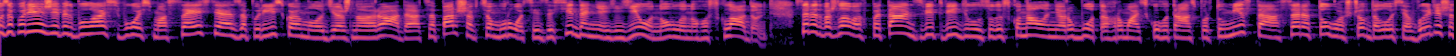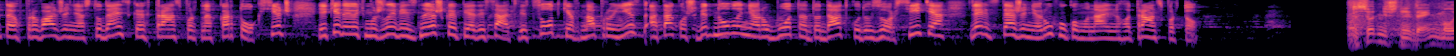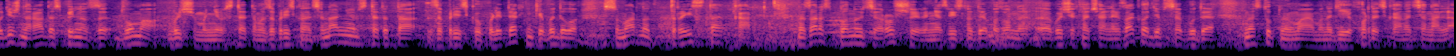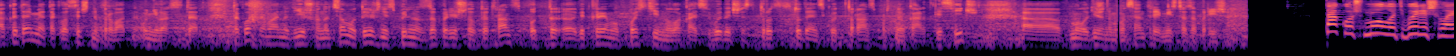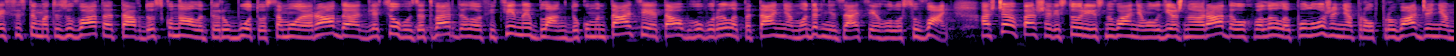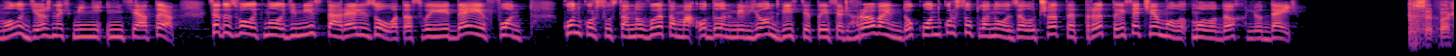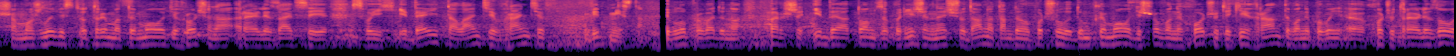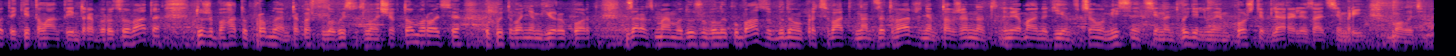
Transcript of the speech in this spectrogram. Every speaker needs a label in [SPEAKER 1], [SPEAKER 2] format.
[SPEAKER 1] У Запоріжжі відбулась восьма сесія Запорізької молодіжної ради. А це перша в цьому році засідання її оновленого складу. Серед важливих питань звіт відділу з удосконалення роботи громадського транспорту міста. Серед того, що вдалося вирішити, впровадження студентських транспортних карток Січ, які дають можливість знижки 50% на проїзд, а також відновлення роботи додатку Дозор Сіті для відстеження руху комунального транспорту.
[SPEAKER 2] На сьогоднішній день молодіжна рада спільно з двома вищими університетами Запорізького національного університету та Запорізької політехніки видало сумарно 300 карт. На зараз планується розширення, звісно, діапазону е, вищих навчальних закладів. Це буде наступною. Маємо надію Хордицька національна академія та класичний приватний університет. Також я маю надію, що на цьому тижні спільно з Запоріжжя Електротранс е, відкриємо постійну локацію видачі студентської транспортної картки Січ е, в молодіжному центрі міста Запоріжжя.
[SPEAKER 1] Також молодь вирішила і систематизувати та вдосконалити роботу самої ради. Для цього затвердили офіційний бланк документації та обговорили питання модернізації голосувань. А ще вперше в історії існування молодіжної ради ухвалили положення про впровадження молодіжних міні-ініціатив. Це дозволить молоді міста реалізовувати свої ідеї. Фонд конкурсу становитиме 1 мільйон 200 тисяч гривень. До конкурсу планують залучити 3 тисячі мол- молодих людей.
[SPEAKER 2] Це перша можливість отримати молоді гроші на реалізації своїх ідей, талантів, грантів від міста. Було проведено перший ідеатон в Запоріжжі нещодавно, там де ми почули думки молоді, що вони хочуть, які гранти вони повинні е, хочуть реалізовувати, які таланти їм треба розвивати. Дуже багато проблем також було висвітлено ще в тому році опитуванням Юрепорт. Зараз маємо дуже велику базу. Будемо працювати над затвердженням та вже над я маю надію в цьому місяці над виділенням коштів для реалізації мрій молоді.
